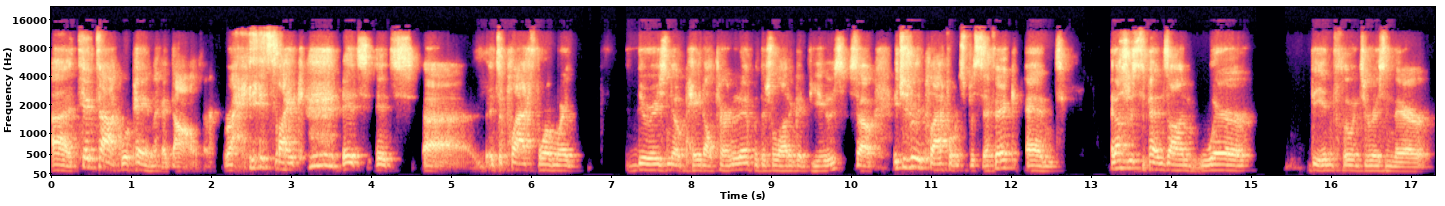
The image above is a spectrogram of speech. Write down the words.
Uh, TikTok, we're paying like a dollar, right? It's like it's it's uh, it's a platform where there is no paid alternative, but there's a lot of good views. So it's just really platform specific. And it also just depends on where the influencer is in their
